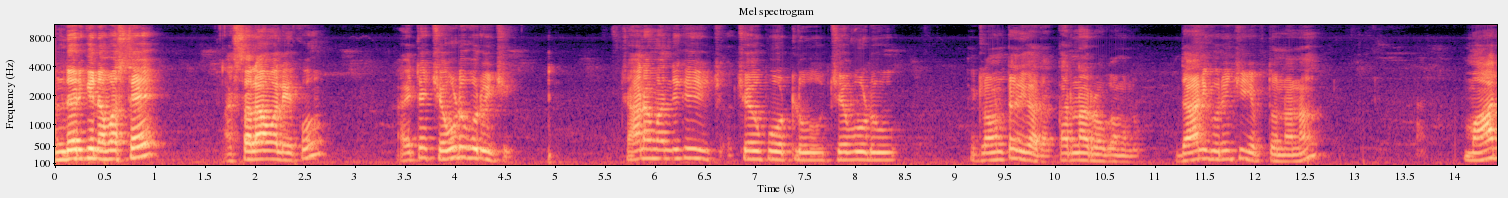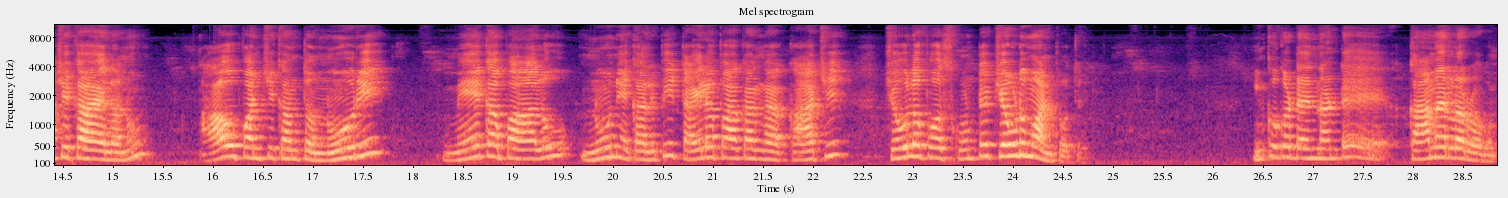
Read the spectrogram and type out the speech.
అందరికీ నమస్తే. అస్సలం అయితే చెవుడు గురించి. చాలామందికి చెవుపోట్లు చెవుడు ఇట్లా ఉంటుంది కదా కర్ణ రోగములు. దాని గురించి చెప్తున్నాను. మాచికాయలను ఆవు పంచికంతో నూరి మేకపాలు నూనె కలిపి తైలపాకంగా కాచి చెవులో పోసుకుంటే చెవుడు మానిపోతుంది. ఇంకొకటి ఏంటంటే కామెర్ల రోగం.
